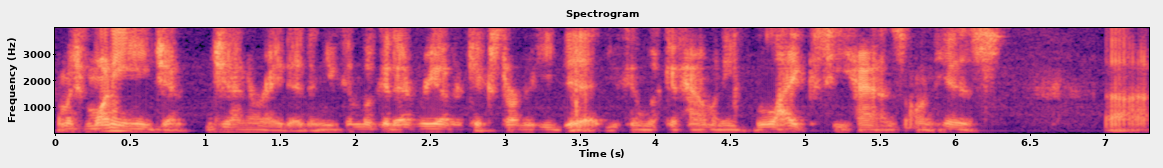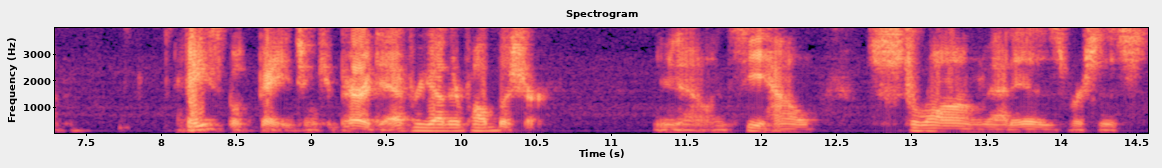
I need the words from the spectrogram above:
how much money he gen generated. And you can look at every other Kickstarter he did. You can look at how many likes he has on his uh, Facebook page and compare it to every other publisher, you know, and see how strong that is versus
